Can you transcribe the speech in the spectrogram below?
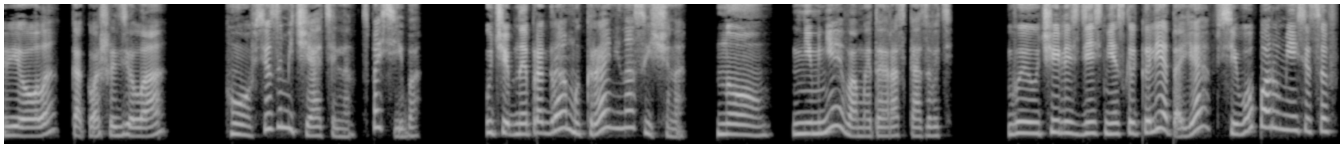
«Виола, как ваши дела?» «О, все замечательно, спасибо. Учебная программа крайне насыщена, но не мне вам это рассказывать. Вы учились здесь несколько лет, а я всего пару месяцев».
